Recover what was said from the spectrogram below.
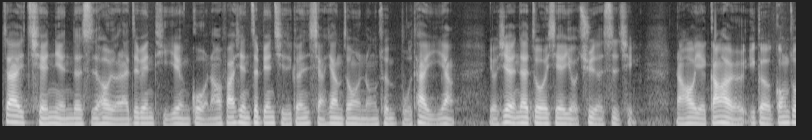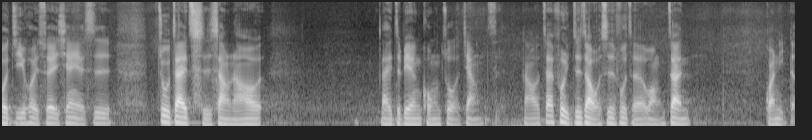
在前年的时候有来这边体验过，然后发现这边其实跟想象中的农村不太一样，有些人在做一些有趣的事情，然后也刚好有一个工作机会，所以现在也是住在池上，然后来这边工作这样子。然后在富里制造，我是负责网站管理的，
